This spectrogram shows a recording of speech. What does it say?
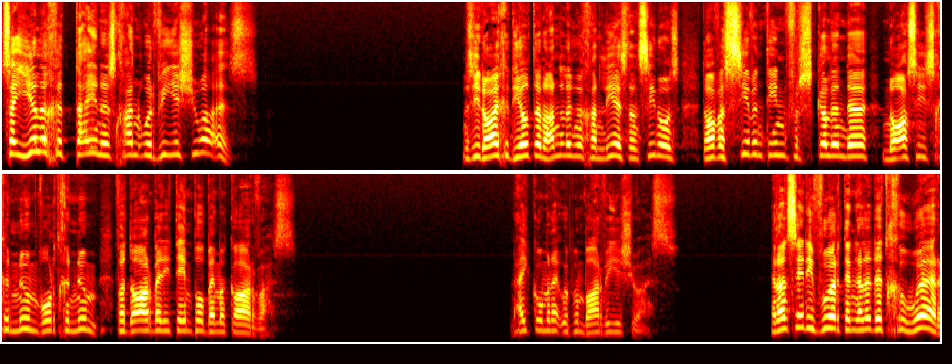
Sy hele getuienis gaan oor wie Yeshua is. En as jy daai gedeelte in Handelinge gaan lees, dan sien ons daar was 17 verskillende nasies genoem word genoem wat daar by die tempel bymekaar was. Hy kom en hy openbaar wie Yeshua is. En dan sê die woord en hulle het dit gehoor.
